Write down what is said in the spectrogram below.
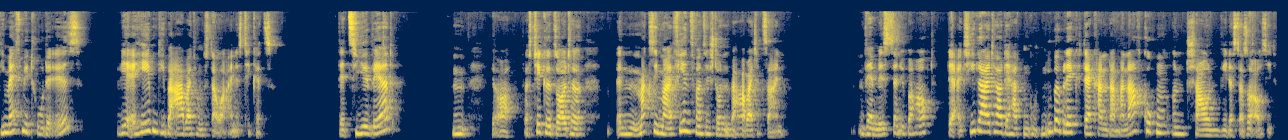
Die Messmethode ist, wir erheben die Bearbeitungsdauer eines Tickets. Der Zielwert, hm, ja, das Ticket sollte in maximal 24 Stunden bearbeitet sein. Wer misst denn überhaupt? Der IT-Leiter, der hat einen guten Überblick, der kann da mal nachgucken und schauen, wie das da so aussieht.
